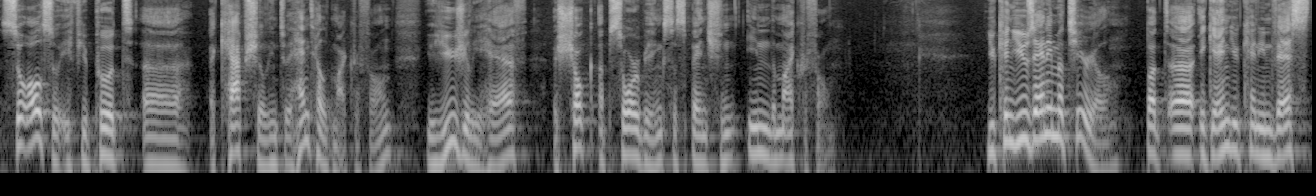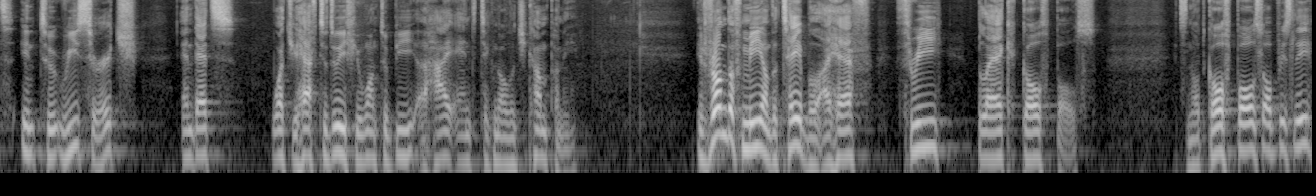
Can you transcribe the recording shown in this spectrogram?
So also if you put uh, a capsule into a handheld microphone, you usually have a shock absorbing suspension in the microphone. You can use any material, but uh, again, you can invest into research, and that's what you have to do if you want to be a high-end technology company. In front of me on the table, I have three black golf balls. It's not golf balls, obviously,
